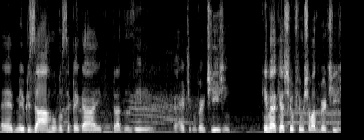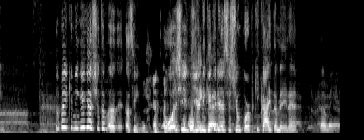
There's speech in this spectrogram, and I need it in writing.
é meio bizarro você pegar e traduzir vértigo, vertigem. Quem vai aqui assistir um filme chamado Vertigem? Tudo bem que ninguém quer assistir. tam- Assim, hoje em Um corpo dia ninguém queria assistir um corpo que cai também, né? Também. é.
